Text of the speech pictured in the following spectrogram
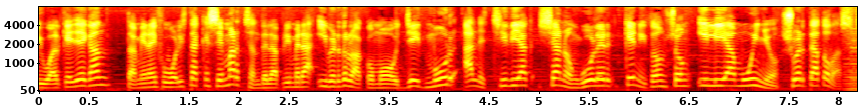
Igual que llegan, también hay futbolistas que se marchan de la primera Iberdrola como Jade Moore, Alex Chidiak, Shannon Waller, Kenny Thompson y Liam Muñoz. Suerte a todas.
